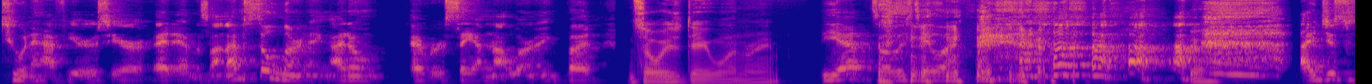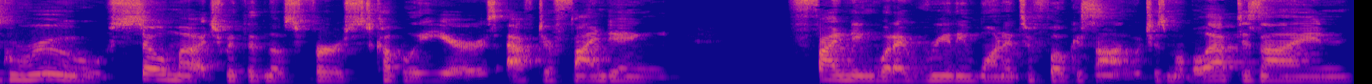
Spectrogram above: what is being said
two and a half years here at Amazon. I'm still learning. I don't ever say I'm not learning, but it's always day one, right? Yeah, it's always day one. yeah. I just grew so much within those first couple of years after finding finding what I really wanted to focus on, which is mobile app design,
